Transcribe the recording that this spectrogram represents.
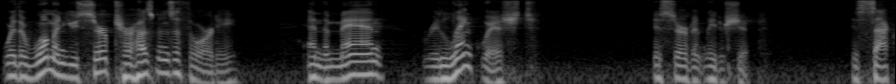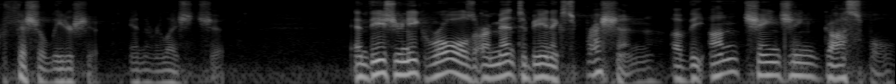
where the woman usurped her husband's authority and the man relinquished his servant leadership, his sacrificial leadership in the relationship. And these unique roles are meant to be an expression of the unchanging gospel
